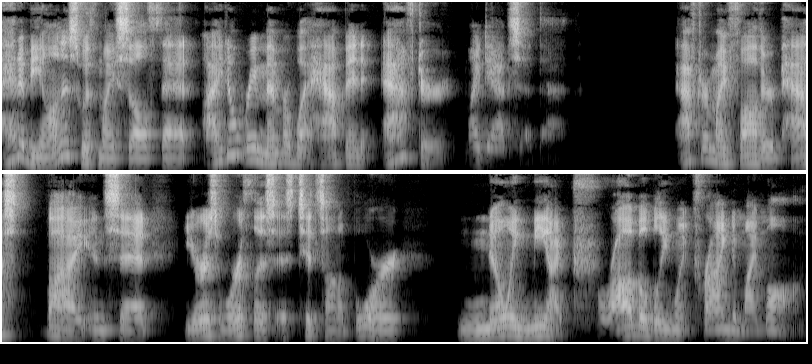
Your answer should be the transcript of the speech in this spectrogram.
I had to be honest with myself that I don't remember what happened after my dad said that. After my father passed by and said, You're as worthless as tits on a board, knowing me, I probably went crying to my mom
